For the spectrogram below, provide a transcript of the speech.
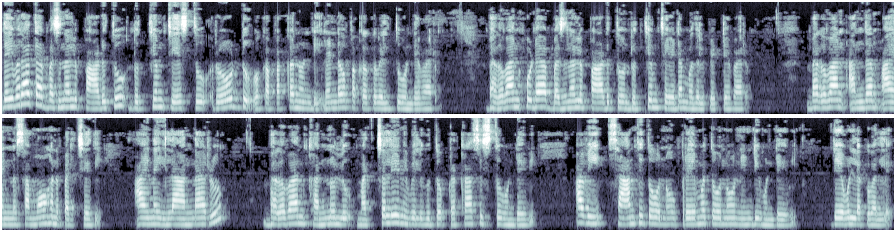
దైవరాత భజనలు పాడుతూ నృత్యం చేస్తూ రోడ్డు ఒక పక్క నుండి రెండవ పక్కకు వెళ్తూ ఉండేవారు. భగవాన్ కూడా భజనలు పాడుతూ నృత్యం చేయడం మొదలుపెట్టేవారు. భగవాన్ అందం ఆయన్ను సమ్మోహనపరిచేది. ఆయన ఇలా అన్నారు భగవాన్ కన్నులు మచ్చలేని వెలుగుతో ప్రకాశిస్తూ ఉండేవి. అవి శాంతితోనూ ప్రేమతోనూ నిండి ఉండేవి దేవుళ్ళకు వల్లే.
